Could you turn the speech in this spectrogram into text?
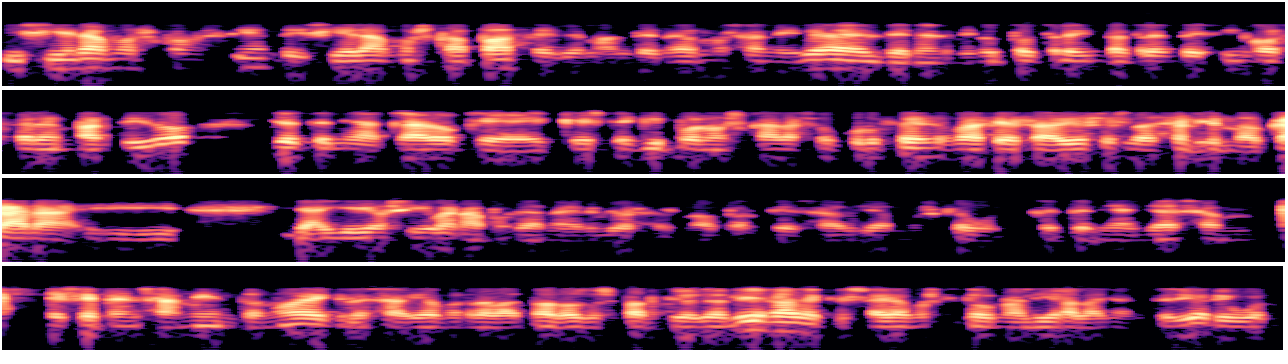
y si éramos conscientes y si éramos capaces de mantenernos a nivel de en el minuto 30, 35 estar en partido, yo tenía claro que, que este equipo en los caras o cruces, gracias a Dios, está saliendo cara y, y ahí ellos iban a poner nerviosos, ¿no? Porque sabíamos que, que tenían ya ese pensamiento, ¿no? De que les habíamos arrebatado los dos partidos de Liga, de que se habíamos quitado una Liga el año anterior y bueno,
